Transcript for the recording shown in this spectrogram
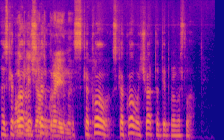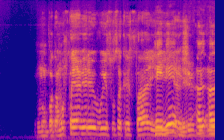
А с в какого, отличие с, от Украины. с какого, с какого черта ты православный? Ну, потому что я верю в Иисуса Христа и Ты я веришь, верю в а,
